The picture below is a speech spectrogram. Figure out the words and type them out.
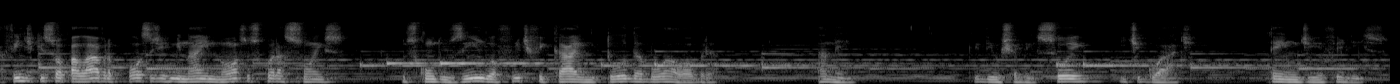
a fim de que Sua palavra possa germinar em nossos corações, nos conduzindo a frutificar em toda boa obra. Amém. Que Deus te abençoe e te guarde. Tenha um dia feliz.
